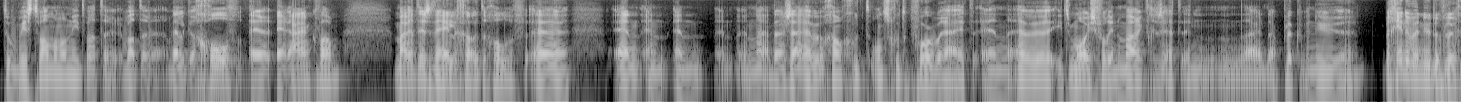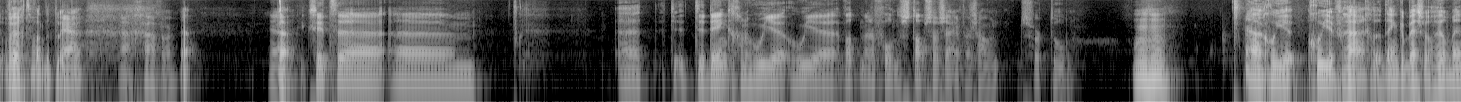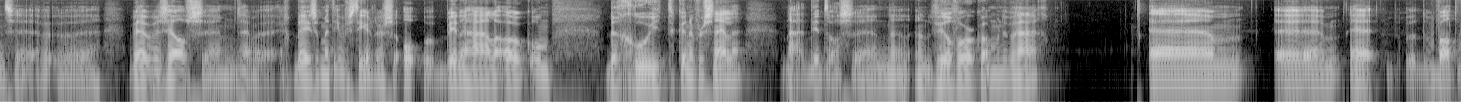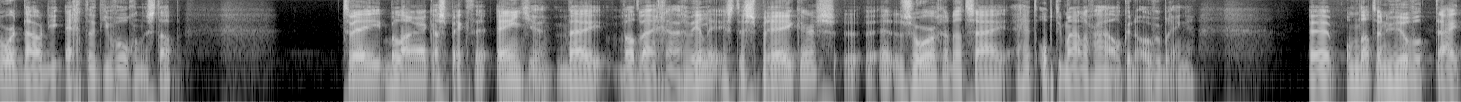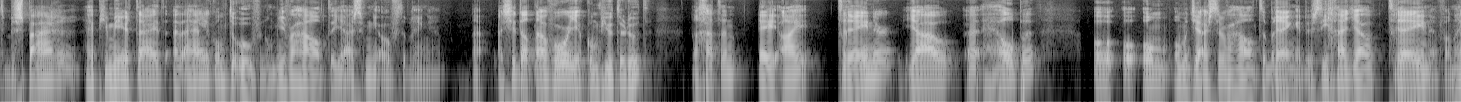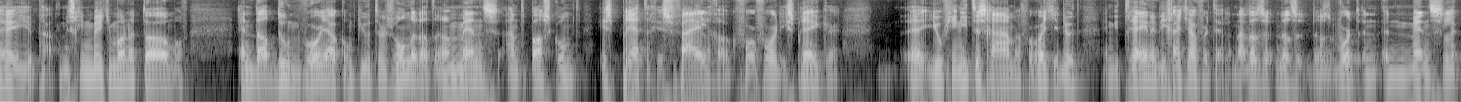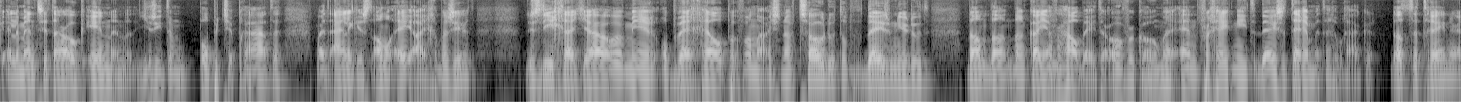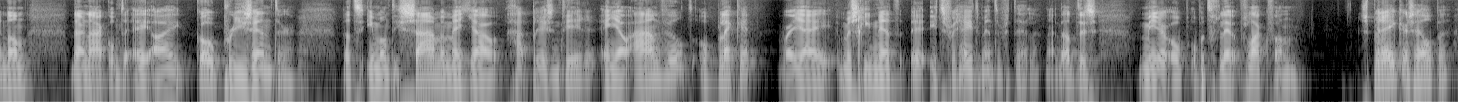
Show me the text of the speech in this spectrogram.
toen wisten we allemaal nog niet wat er, wat er, welke golf er, eraan kwam. Maar het is een hele grote golf. Eh, en, en, en, en, en nou, daar zijn, hebben we gewoon goed, ons goed op voorbereid. En hebben we iets moois voor in de markt gezet. En daar, daar plukken we nu, eh, beginnen we nu de vlucht- vruchten van te plukken. Ja, ja gaaf hoor. Ja. Ja. Ja. Ik zit eh, ehm, eh, te, te denken van hoe je, hoe je, wat nou de volgende stap zou zijn voor zo'n soort tool. Mhm. Ja, goede, goede vraag. Dat denken best wel veel mensen. We, we- hebben zelfs eh, zijn we echt bezig met investeerders binnenhalen ook om de groei te kunnen versnellen. Nou, dit was een, een veel voorkomende vraag. Eh, wat wordt nou die echte die volgende stap? Twee belangrijke aspecten. Eentje, wij, wat wij graag willen is de sprekers eh, eh, zorgen dat zij het optimale verhaal kunnen overbrengen. Eh, omdat we nu heel veel tijd besparen, heb je meer tijd uiteindelijk om te oefenen, om je verhaal op de juiste manier over te brengen. Nou, als je dat nou voor je computer doet, dan gaat een AI-trainer jou eh, helpen om, om het juiste verhaal te brengen. Dus die gaat jou trainen van, hey, je praat misschien een beetje monotoom. Of, en dat doen voor jouw computer zonder dat er een mens aan te pas komt, is prettig, is veilig ook voor, voor die spreker. Eh, Je hoeft je niet te schamen voor wat je doet. En die trainer die gaat jou vertellen. Nou, dat, is, dat, is, dat wordt een, een menselijk element zit daar ook in. En je ziet een poppetje praten. Maar uiteindelijk is het allemaal AI gebaseerd. Dus die gaat jou eh, meer op weg helpen van nou, als je nou het zo doet of op deze manier doet, dan, dan, dan kan je verhaal beter overkomen. En vergeet niet deze termen te gebruiken. Dat is de trainer. En dan daarna komt de AI co-presenter. Dat is iemand die samen met jou gaat presenteren en jou aanvult op plekken waar jij misschien net eh, iets vergeten bent te vertellen. Nou, dat is meer op, op het vla- vlak van sprekers helpen.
